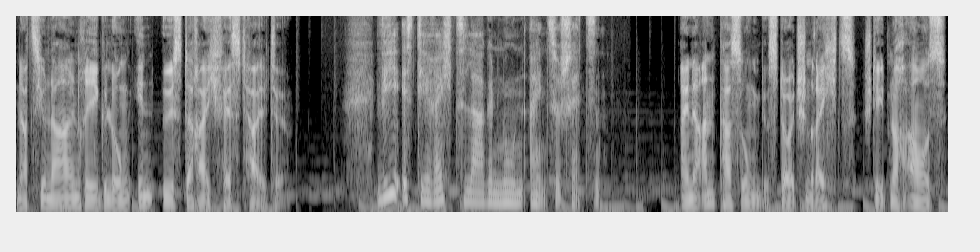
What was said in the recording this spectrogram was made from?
nationalen Regelung in Österreich festhalte. Wie ist die Rechtslage nun einzuschätzen? Eine Anpassung des deutschen Rechts steht noch aus.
